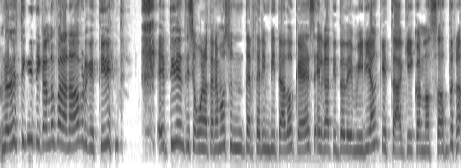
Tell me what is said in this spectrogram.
no lo estoy criticando para nada porque estoy dentro Estoy dentrísimo. Bueno, tenemos un tercer invitado que es el gatito de Miriam, que está aquí con nosotros.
